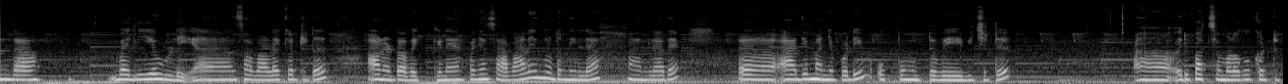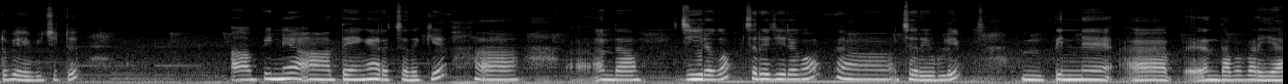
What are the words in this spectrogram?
എന്താ വലിയ ഉള്ളി സവാളയൊക്കെ ഇട്ടിട്ട് ആണ് കേട്ടോ വെക്കണേ. അപ്പോൾ ഞാൻ സവാളയൊന്നും ഇടുന്നില്ല. അല്ലാതെ ആദ്യം മഞ്ഞൾപ്പൊടിയും ഉപ്പും ഇട്ട് വേവിച്ചിട്ട് ഒരു പച്ചമുളകൊക്കെ ഇട്ടിട്ട് വേവിച്ചിട്ട് പിന്നെ തേങ്ങ അരച്ചതയ്ക്ക് എന്താ ജീരകം ചെറിയ ജീരകവും ചെറിയ ഉള്ളി പിന്നെ എന്താ പറയുക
